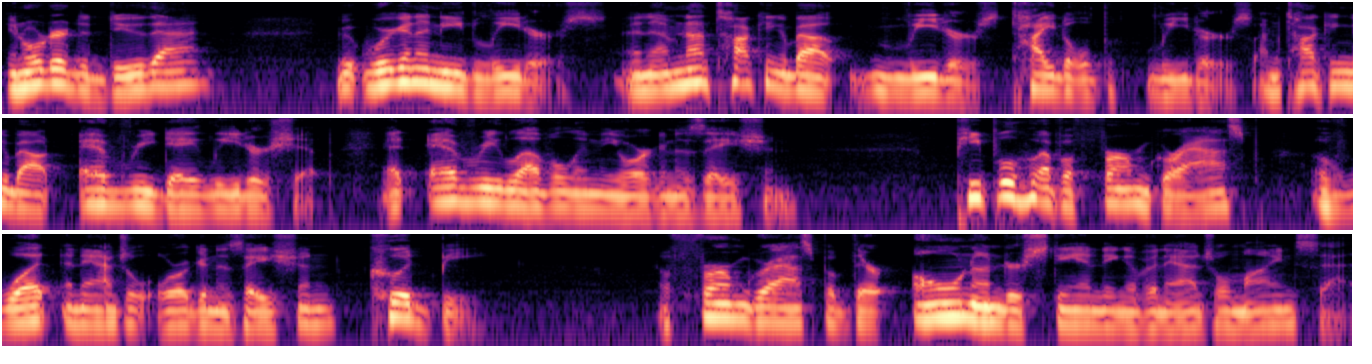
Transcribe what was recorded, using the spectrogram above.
In order to do that, we're going to need leaders. And I'm not talking about leaders, titled leaders. I'm talking about everyday leadership at every level in the organization. People who have a firm grasp of what an agile organization could be, a firm grasp of their own understanding of an agile mindset,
